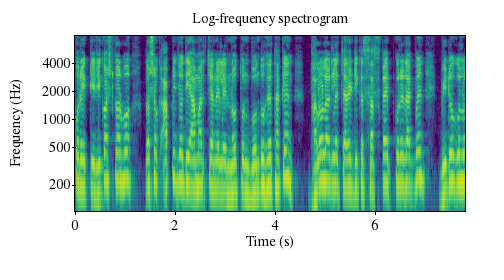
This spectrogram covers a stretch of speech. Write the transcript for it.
করে একটি রিকোয়েস্ট করব। দর্শক, আপনি যদি আমার চ্যানেলে নতুন বন্ধু হয়ে থাকেন, ভালো লাগলে চ্যানেলটিকে সাবস্ক্রাইব করে রাখবেন। ভিডিওগুলো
